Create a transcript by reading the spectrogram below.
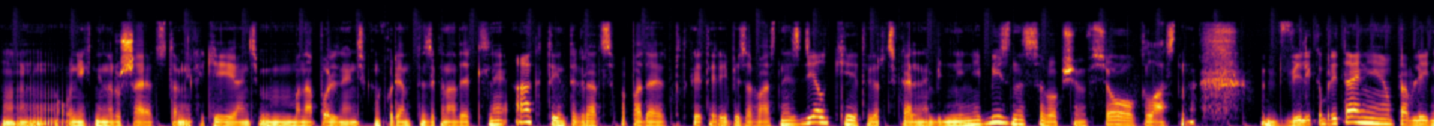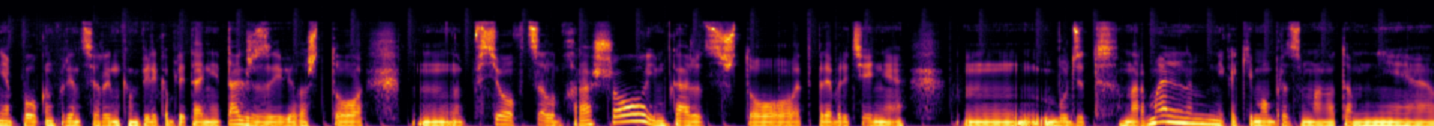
У них не нарушаются там никакие антимонопольные, антиконкурентные законодательные акты, интеграция попадает под критерии безопасной сделки, это вертикальное объединение бизнеса, в общем, все классно. В Великобритании управление по конкуренции рынком в Великобритании также заявило, что все в целом хорошо, им кажется, что это приобретение будет нормальным, никаким образом оно там не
